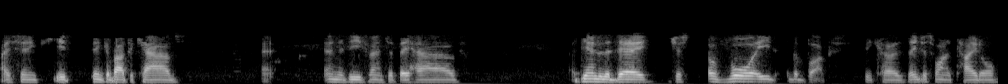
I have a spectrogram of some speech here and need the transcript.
I think you think about the Cavs and the defense that they have. At the end of the day, just avoid the Bucks because they just want a title.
